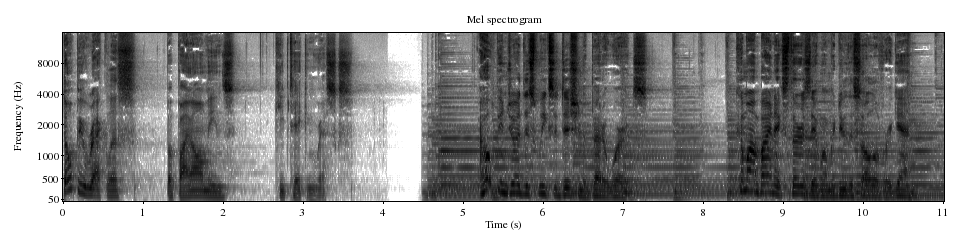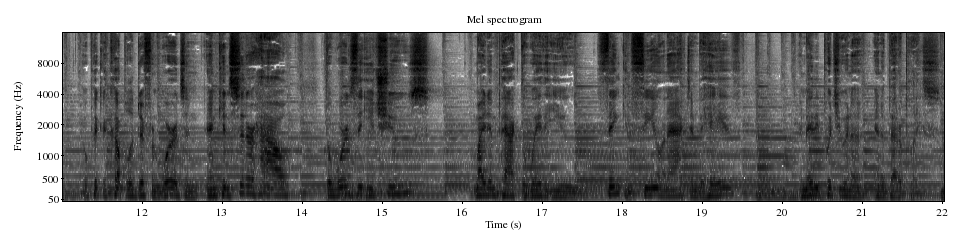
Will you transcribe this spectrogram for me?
don't be reckless, but by all means, keep taking risks. I hope you enjoyed this week's edition of Better Words. Come on by next Thursday when we do this all over again. We'll pick a couple of different words and, and consider how the words that you choose might impact the way that you think and feel and act and behave, and maybe put you in a, in a better place.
